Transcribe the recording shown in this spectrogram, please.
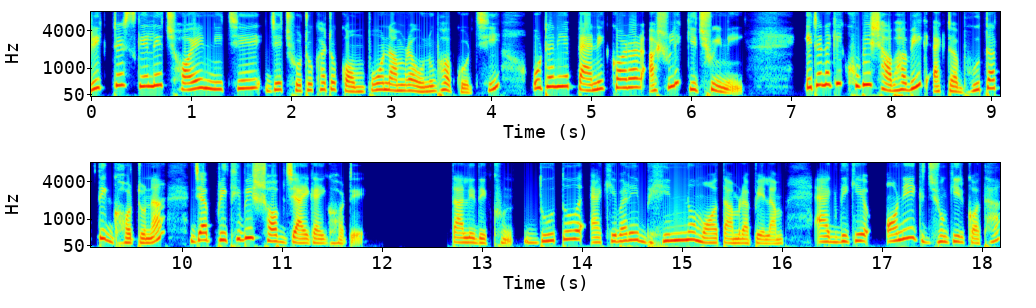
রিক্টার স্কেলে ছয়ের নিচে যে ছোটখাটো কম্পন আমরা অনুভব করছি, ওটা নিয়ে প্যানিক করার আসলে কিছুই নেই। এটা নাকি খুবই স্বাভাবিক একটা ভূতাত্ত্বিক ঘটনা যা পৃথিবীর সব জায়গায় ঘটে। তালে দেখুন, দুটো একেবারে ভিন্ন মত আমরা পেলাম। একদিকে অনেক ঝুঁকির কথা,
